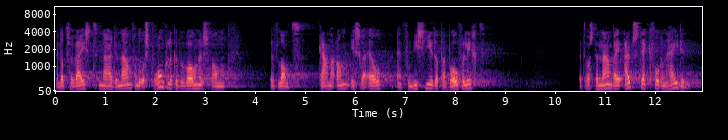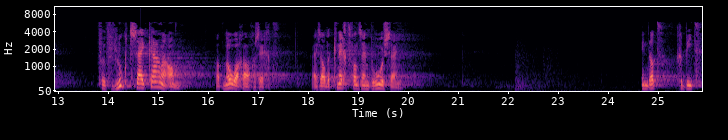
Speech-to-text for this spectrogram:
En dat verwijst naar de naam van de oorspronkelijke bewoners van het land Canaan, Israël en Phoenicië dat daarboven ligt. Het was de naam bij uitstek voor een heiden. Vervloekt zij Canaan, had Noach al gezegd. Hij zal de knecht van zijn broers zijn. In dat gebied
